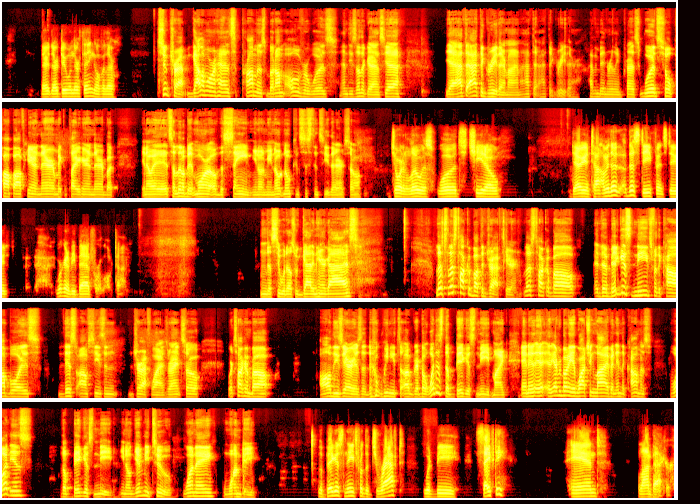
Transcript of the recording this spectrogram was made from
they're they're doing their thing over there. Soup Trap. Gallimore has promised, but I'm over Woods and these other guys. Yeah. Yeah, I have to I have to agree there, man. I have to I have to agree there. I haven't been really impressed. Woods, he'll pop off here and there, make a play here and there, but you know, it's a little bit more of the same, you know what I mean? No no consistency there. So Jourdan Lewis, Woods, Cheeto, Darian Tom. I mean, this defense, dude, we're going to be bad for a long time. Let's see what else we got in here, guys. Let's let's talk about the draft here. Let's talk about the biggest needs for the Cowboys this offseason draft wise, right? So we're talking about all these areas that we need to upgrade. But what is the biggest need, Mike? And, and everybody watching live and in the comments, what is the biggest need? You know, give me two: one A, one B. The biggest needs for the draft would be safety and linebacker.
